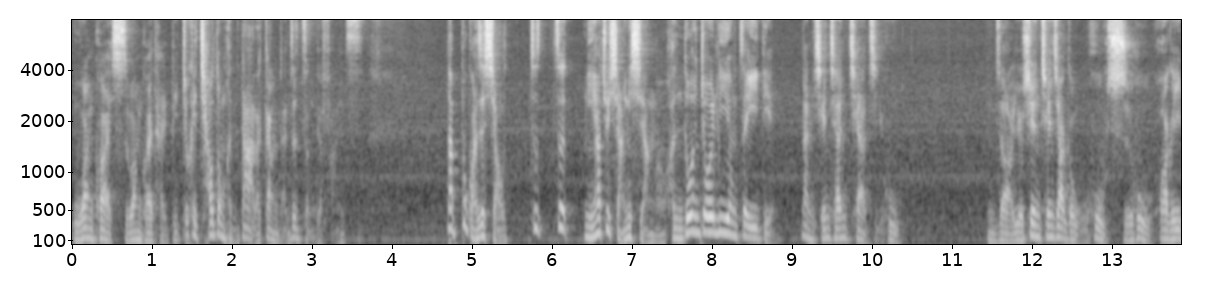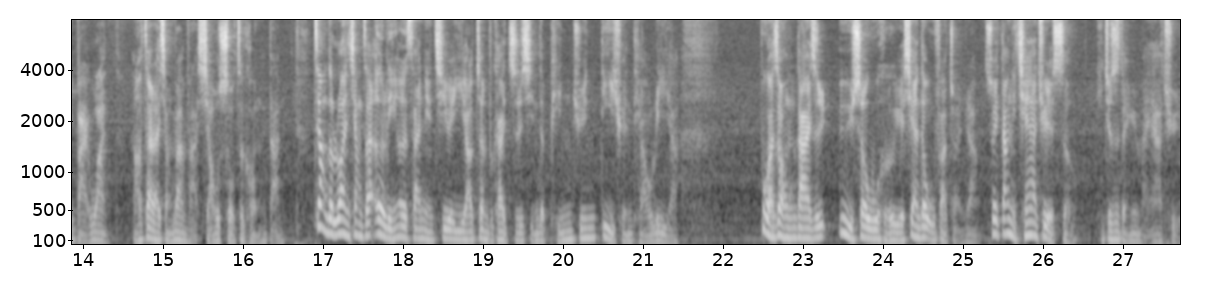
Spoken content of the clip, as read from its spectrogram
五万块、十万块台币就可以撬动很大的杠杆，这整个房子。那不管是小，这这你要去想一想哦，很多人就会利用这一点。那你先签下几户，你知道，有些人签下个五户、十户，花个一百万，然后再来想办法销售这个红单。这样的乱象在二零二三年七月一号政府开始执行的平均地权条例啊，不管是红单还是预售屋合约，现在都无法转让。所以当你签下去的时候，你就是等于买下去了。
